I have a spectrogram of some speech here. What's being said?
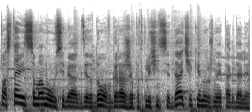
Поставить самому у себя где-то дома в гараже, подключить все датчики нужные и так далее.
